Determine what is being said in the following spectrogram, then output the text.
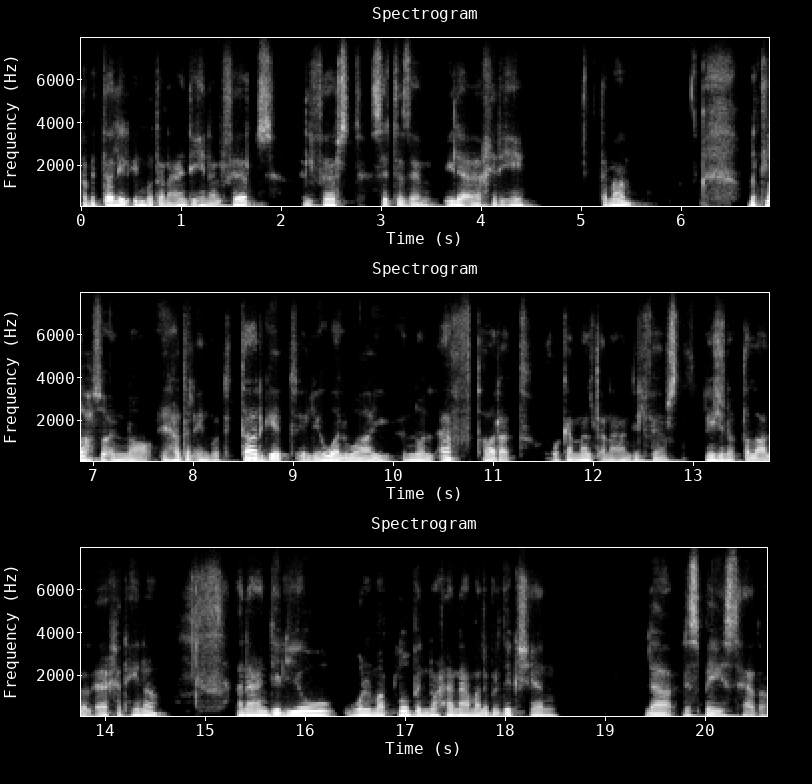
فبالتالي ال input أنا عندي هنا ال first ال first citizen إلى آخره. تمام؟ بتلاحظوا إنه هذا ال input ال target اللي هو ال Y إنه ال F طارت. وكملت أنا عندي ال first نيجي نطلع على الآخر هنا. أنا عندي ال U والمطلوب إنه إحنا نعمل prediction لل space هذا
